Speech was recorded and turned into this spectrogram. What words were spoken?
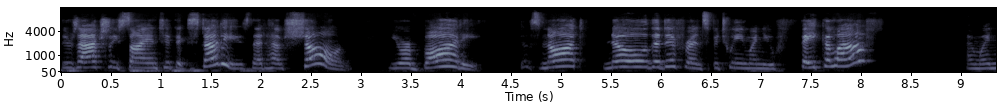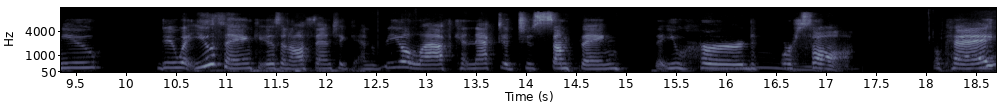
There's actually scientific studies that have shown your body does not know the difference between when you fake a laugh and when you do what you think is an authentic and real laugh connected to something that you heard or saw. Okay.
